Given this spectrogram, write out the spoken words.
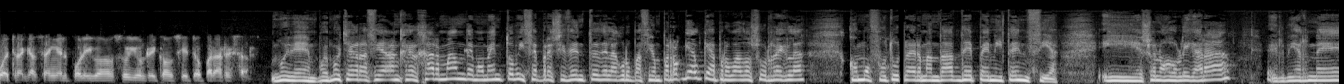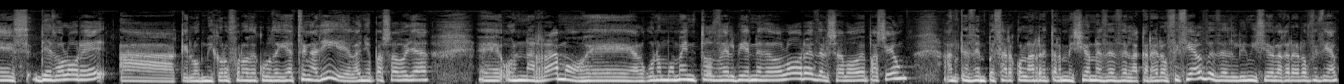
vuestra casa en el polígono sur y un riconcito para rezar. Muy bien, pues muchas gracias Ángel Harman, de momento vicepresidente de la agrupación parroquial que ha aprobado sus reglas como futura hermandad de penitencia y eso nos obligará el viernes de Dolores a que los micrófonos de Cruz de Guía estén allí. El año pasado ya eh, os narramos eh, algunos momentos del viernes de Dolores, del sábado de Pasión, antes de empezar con las retransmisiones desde la carrera oficial, desde el inicio de la carrera oficial.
